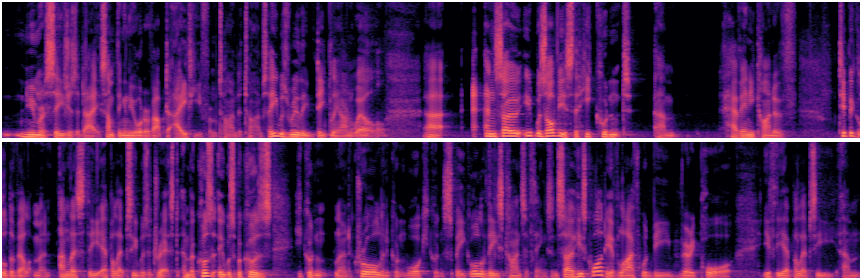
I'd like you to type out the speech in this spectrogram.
numerous seizures a day, something in the order of up to 80 from time to time. So he was really deeply unwell. Uh, and so it was obvious that he couldn't um, have any kind of typical development unless the epilepsy was addressed. And because it was because he couldn't learn to crawl and he couldn't walk, he couldn't speak, all of these kinds of things. And so his quality of life would be very poor if the epilepsy um,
